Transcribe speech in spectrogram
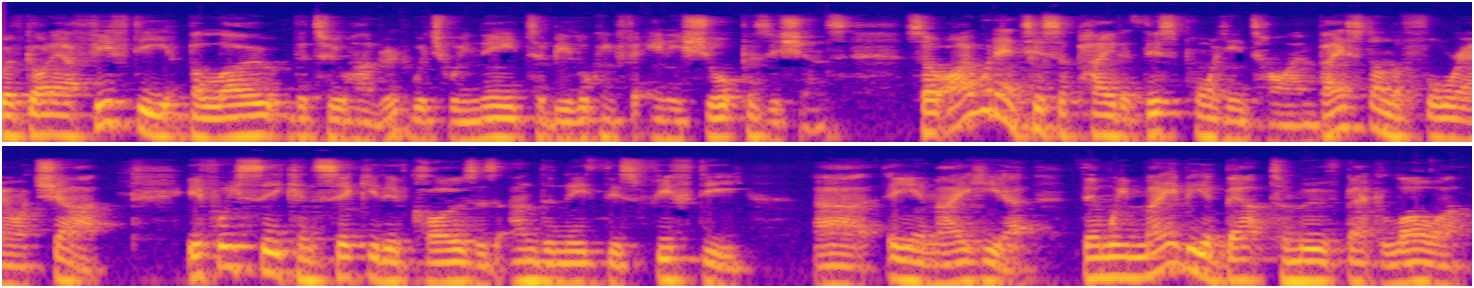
We've got our 50 below the 200, which we need to be looking for any short positions. So I would anticipate at this point in time, based on the four hour chart, if we see consecutive closes underneath this 50 uh, EMA here, then we may be about to move back lower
